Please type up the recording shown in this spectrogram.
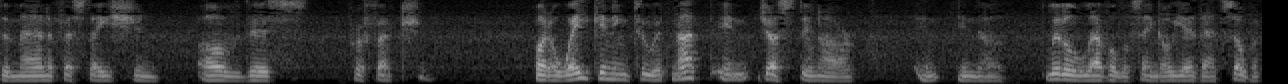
the manifestation of this perfection. But awakening to it not in just in our in in a little level of saying, oh yeah, that's so, but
